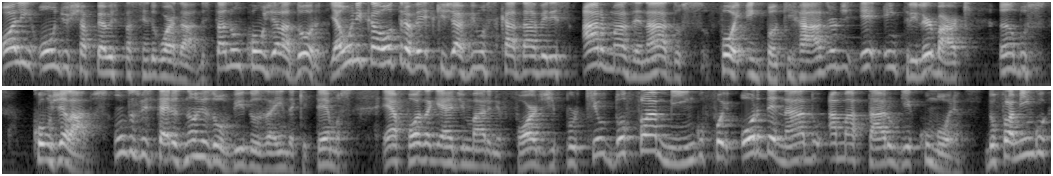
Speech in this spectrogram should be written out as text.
Olhem onde o chapéu está sendo guardado. Está num congelador. E a única outra vez que já vimos cadáveres armazenados armazenados foi em Punk Hazard e em Thriller Bark, ambos congelados. Um dos mistérios não resolvidos ainda que temos é após a guerra de Marineford por que o Doflamingo foi ordenado a matar o Gekumora. Doflamingo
